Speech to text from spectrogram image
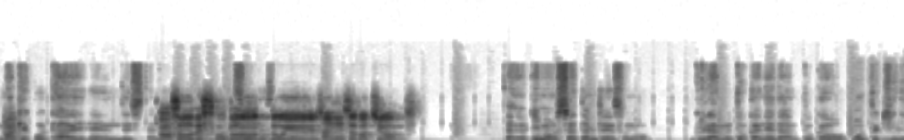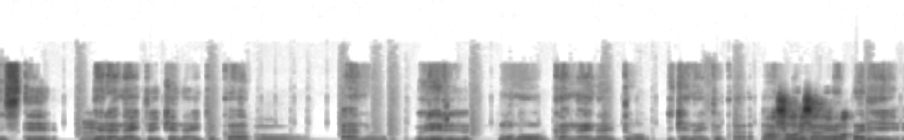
まあ、はい結構大変でしたね。あ、そうですか。どうねどういう大変さが違うんですか？あの今おっしゃったみたいに、そのグラムとか値段とかをもっと気にしてうんやらないといけないとか、おー。あの売れるものを考えないといけないとか、まあのそうですよね。やっぱり、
